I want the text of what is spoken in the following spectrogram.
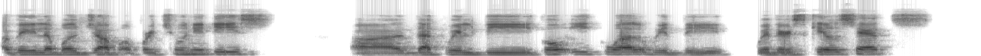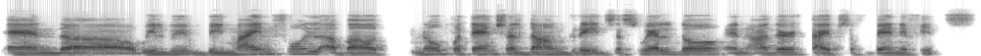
available job opportunities uh, that will be co-equal with the with their skill sets and uh, we'll be, be mindful about no potential downgrades as well though and other types of benefits.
